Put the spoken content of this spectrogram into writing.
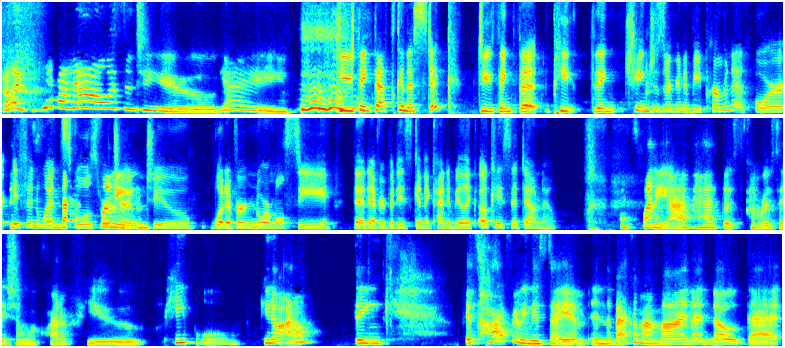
They're like, yeah, now listen to you. Yay. Do you think that's going to stick? Do you think that pe- think changes are going to be permanent or if and when That's schools funny. return to whatever normalcy that everybody's going to kind of be like okay sit down now That's funny. I've had this conversation with quite a few people. You know, I don't think it's hard for me to say. In, in the back of my mind, I know that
